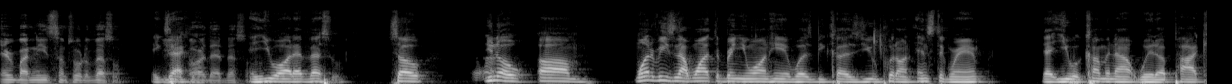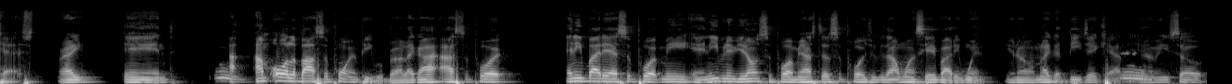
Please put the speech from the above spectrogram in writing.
Everybody needs some sort of vessel. Exactly. You are that vessel. and you are that vessel. So, you know, um, one reason I wanted to bring you on here was because you put on Instagram that you were coming out with a podcast, right? And I, I'm all about supporting people, bro. Like I, I support anybody that support me, and even if you don't support me, I still support you because I want to see everybody win. You know, I'm like a DJ Khaled. You know what I mean? So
